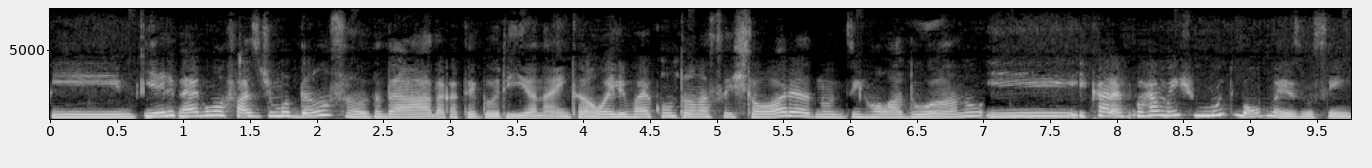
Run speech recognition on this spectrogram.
e, e ele pega uma fase de mudança da, da categoria, né? Então ele vai contando essa história no desenrolar do ano e, e cara, foi realmente muito bom mesmo, assim.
